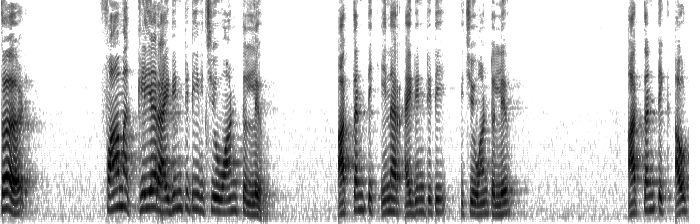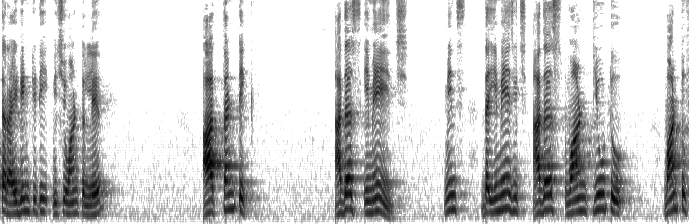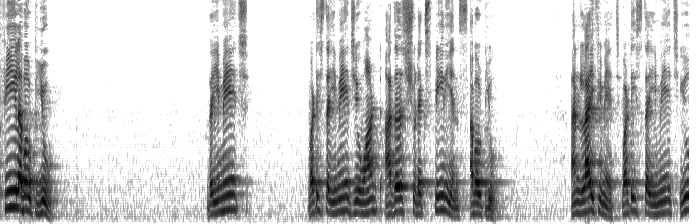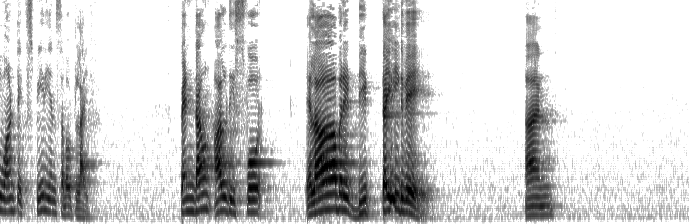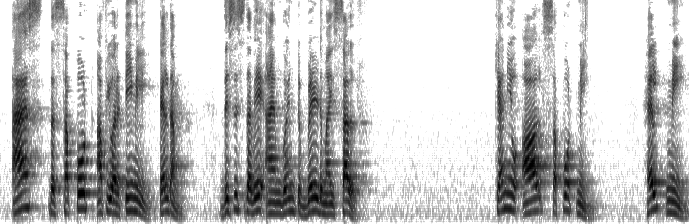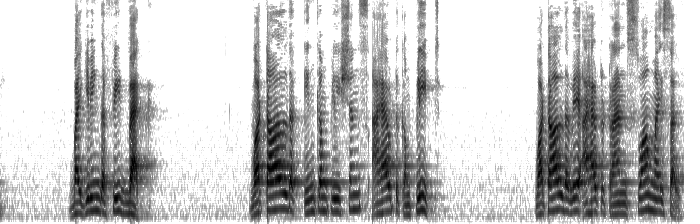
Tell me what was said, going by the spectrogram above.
Third, form a clear identity which you want to live, authentic inner identity which you want to live. Authentic outer identity which you want to live, authentic others image means the image which others want you to want to feel about you the image what is the image you want others should experience about you and life image. What is the image you want to experience about life? Pen down all these four elaborate, detailed way Ask the support of your teamily. Tell them, this is the way I am going to build myself. Can you all support me? Help me by giving the feedback. What all the incompletions I have to complete? What all the way I have to transform myself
